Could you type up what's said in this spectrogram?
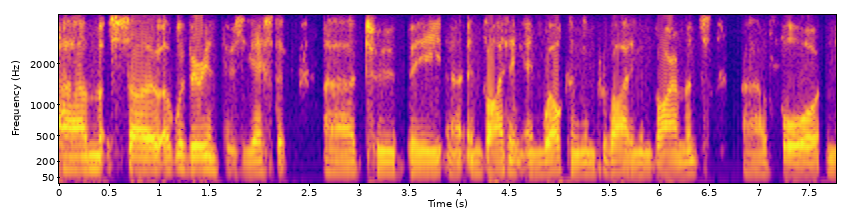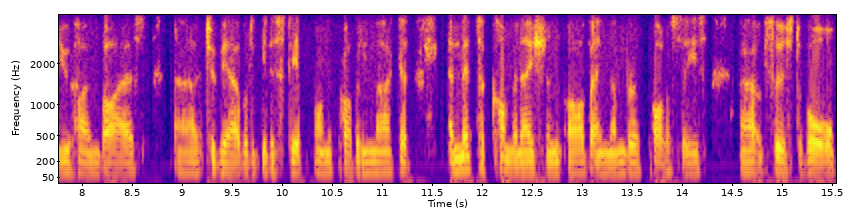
Um, so uh, we're very enthusiastic uh, to be uh, inviting and welcoming and providing environments uh, for new home buyers uh, to be able to get a step on the property market. And that's a combination of a number of policies. Uh, first of all,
